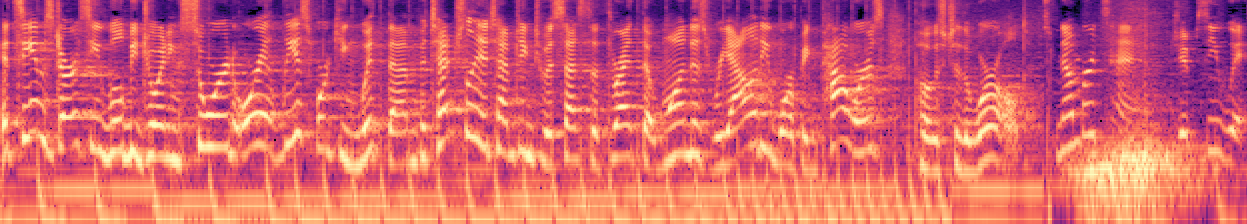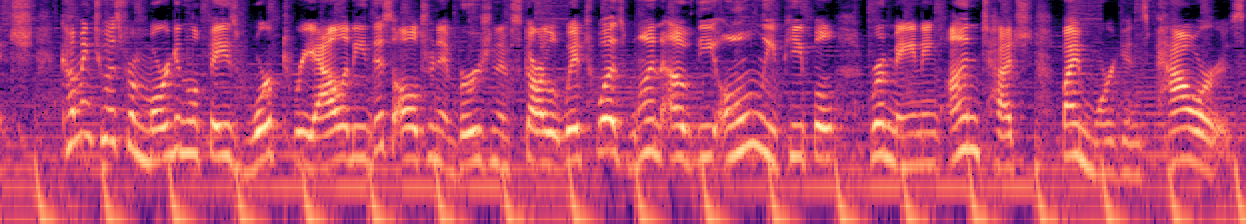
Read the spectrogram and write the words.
It seems Darcy will be joining SWORD or at least working with them, potentially attempting to assess the threat that Wanda's reality warping powers pose to the world. Number 10. Gypsy Witch Coming to us from Morgan Le Fay's Warped Reality, this alternate version of Scarlet Witch was one of the only people remaining untouched by Morgan's powers.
